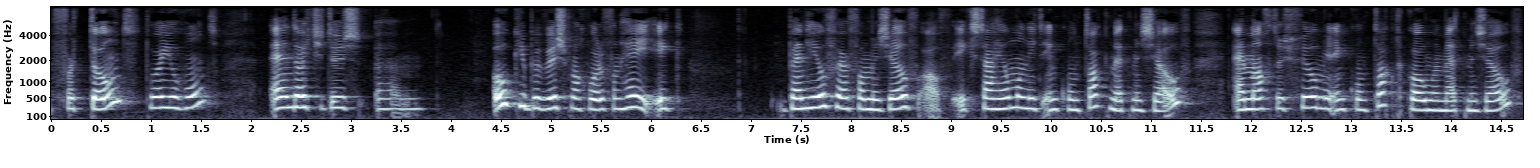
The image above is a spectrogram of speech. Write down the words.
vertoond door je hond. En dat je dus ehm, ook je bewust mag worden van hé, hey, ik ben heel ver van mezelf af. Ik sta helemaal niet in contact met mezelf. En mag dus veel meer in contact komen met mezelf.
